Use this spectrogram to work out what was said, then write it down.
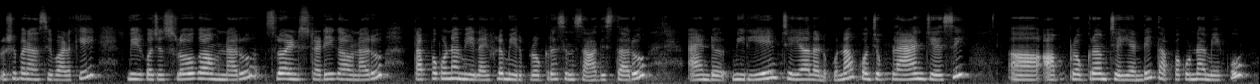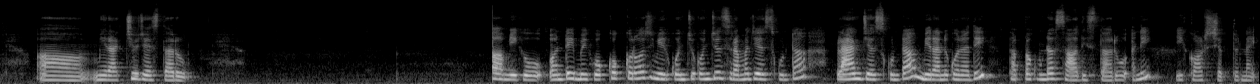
వృషభ రాశి వాళ్ళకి మీరు కొంచెం స్లోగా ఉన్నారు స్లో అండ్ స్టడీగా ఉన్నారు. తప్పకుండా మీ లైఫ్లో మీరు ప్రోగ్రెస్ని సాధిస్తారు. అండ్ మీరు ఏం చేయాలనుకున్నా కొంచెం ప్లాన్ చేసి ఆ, ప్రోగ్రామ్ చేయండి. తప్పకుండా మీకు మీరు అచీవ్ చేస్తారు. మీకు అంటే మీకు ఒక్కొక్క రోజు మీరు కొంచెం కొంచెం శ్రమ చేసుకుంటా ప్లాన్ చేసుకుంటా మీరు అనుకున్నది తప్పకుండా సాధిస్తారు అని ఈ కార్డ్స్ చెప్తున్నాయి.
